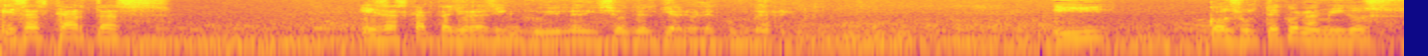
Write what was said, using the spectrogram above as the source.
Esas cartas, esas cartas yo las incluí en la edición del diario Lecumberri. Y consulté con amigos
